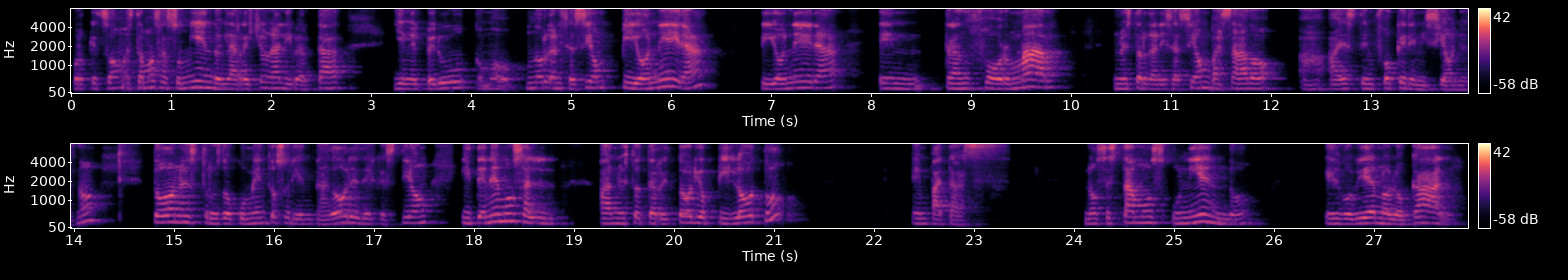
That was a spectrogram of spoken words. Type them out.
porque somos, estamos asumiendo en la región la libertad y en el Perú como una organización pionera, pionera en transformar nuestra organización basado a, este enfoque de misiones, ¿no? Todos nuestros documentos orientadores de gestión y tenemos al, a nuestro territorio piloto en Patás nos estamos uniendo el gobierno local,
